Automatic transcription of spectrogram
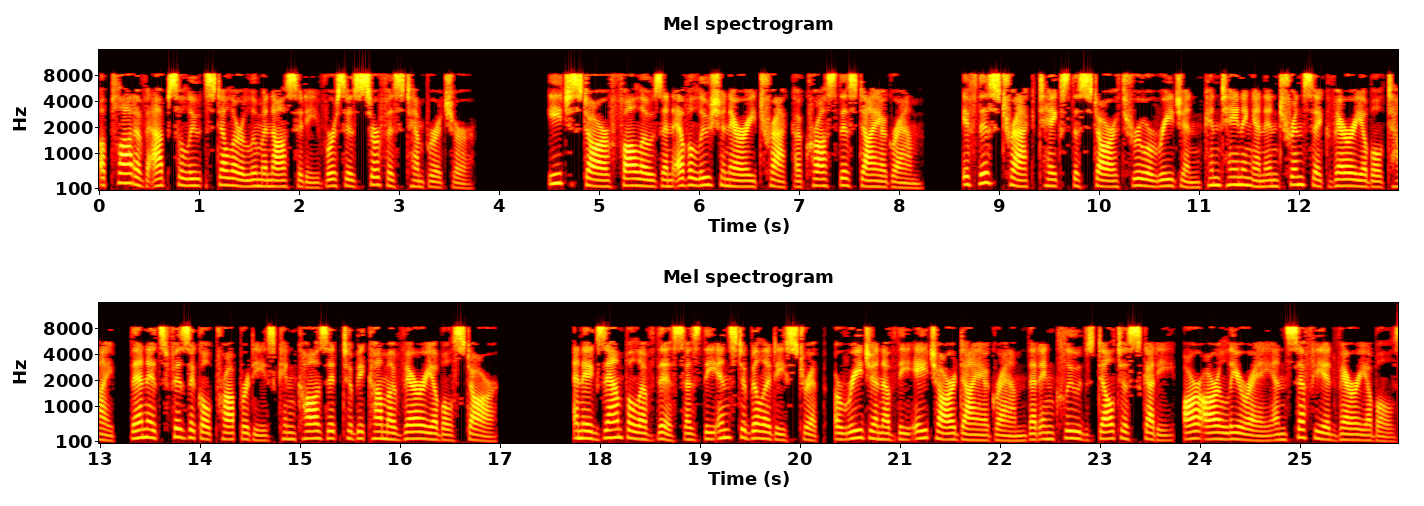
a plot of absolute stellar luminosity versus surface temperature. Each star follows an evolutionary track across this diagram. If this track takes the star through a region containing an intrinsic variable type, then its physical properties can cause it to become a variable star. An example of this is the instability strip, a region of the HR diagram that includes delta Scuti, RR Lyrae and Cepheid variables.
